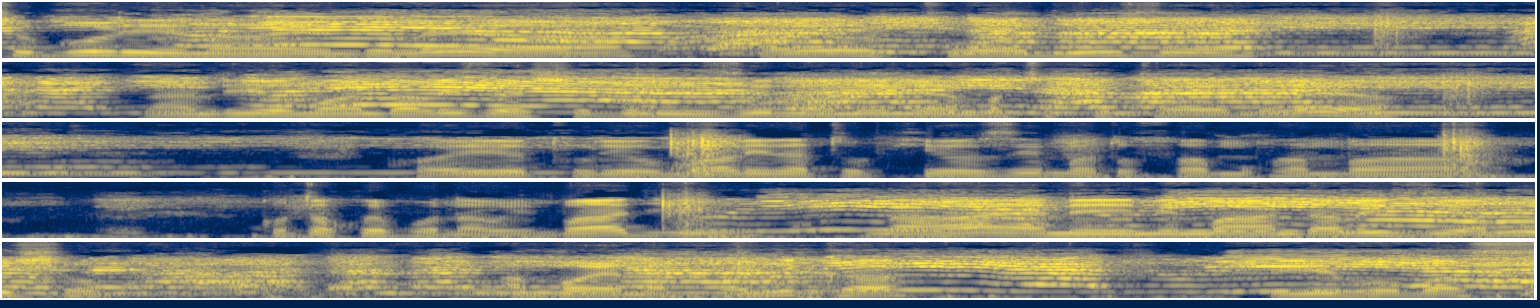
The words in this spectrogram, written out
shughuli inaendelea, kwa hiyo tuwajuze, na ndiyo maandalizi ya shughuli nzima, nini ambacho kitaendelea. Kwa hiyo tulio mbali na tukio zima tufahamu kwamba kutakuwepo na uimbaji, na haya ni, ni maandalizi ya mwisho ambayo yanafanyika. Hivyo basi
